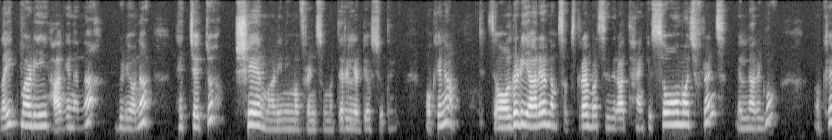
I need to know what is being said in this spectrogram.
ಲೈಕ್ ಮಾಡಿ ಹಾಗೆ ನನ್ನ ವಿಡಿಯೋನ ಹೆಚ್ಚೆಚ್ಚು ಶೇರ್ ಮಾಡಿ ನಿಮ್ಮ ಫ್ರೆಂಡ್ಸು ಮತ್ತು ರಿಲೇಟಿವ್ಸ್ ಜೊತೆ. ಓಕೆನಾ ಸೊ ಆಲ್ರೆಡಿ ಯಾರ್ಯಾರು ನಮ್ಮ ಸಬ್ಸ್ಕ್ರೈಬರ್ಸ್ ಇದ್ದೀರಾ thank you so much friends ಎಲ್ಲರಿಗೂ ಓಕೆ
